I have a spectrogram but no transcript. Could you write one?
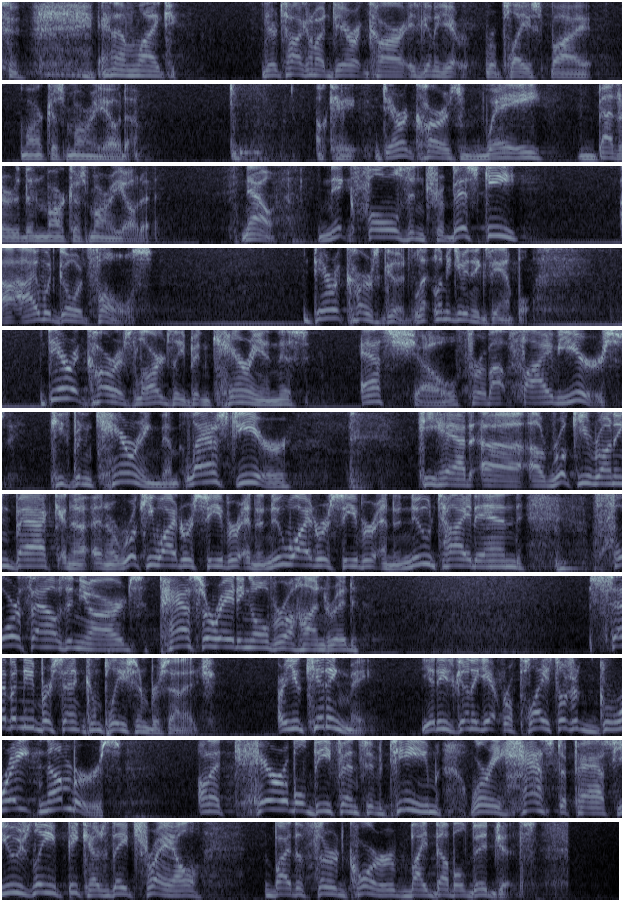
and I'm like, they're talking about Derek Carr is going to get replaced by Marcus Mariota. Okay, Derek Carr is way better than Marcus Mariota. Now, Nick Foles and Trubisky, I would go with Foles. Derek Carr's good. Let, let me give you an example. Derek Carr has largely been carrying this S show for about five years. He's been carrying them. Last year, he had a, a rookie running back and a, and a, rookie wide receiver and a new wide receiver and a new tight end, 4,000 yards, passer rating over 100, 70% completion percentage. Are you kidding me? Yet he's going to get replaced. Those are great numbers. on a terrible defensive team where he has to pass, usually because they trail by the third quarter by double digits.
